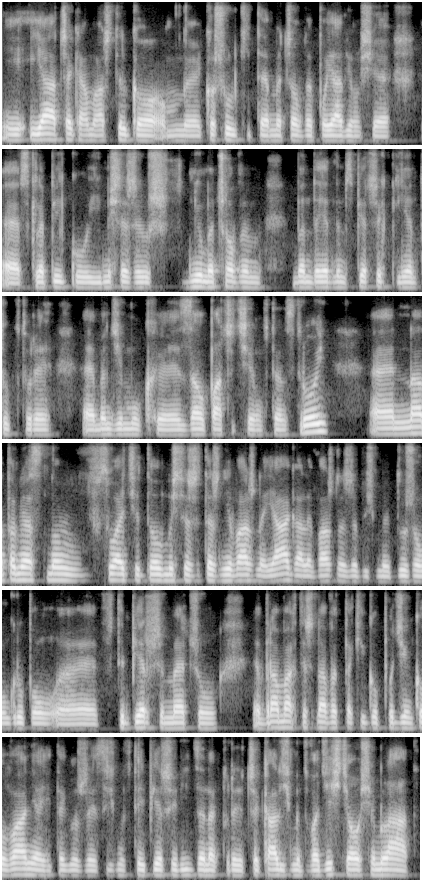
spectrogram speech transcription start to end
i, i ja czekam aż tylko mm, koszulki te meczowe pojawią się e, w sklepiku i myślę, że już w dniu meczowym będę jednym z pierwszych klientów, który e, będzie mógł zaopatrzyć się w ten strój. E, natomiast, no, słuchajcie, to myślę, że też nieważne jak, ale ważne, żebyśmy dużą grupą e, w tym pierwszym meczu, e, w ramach też nawet takiego podziękowania i tego, że jesteśmy w tej pierwszej lidze, na której czekaliśmy 28 lat,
